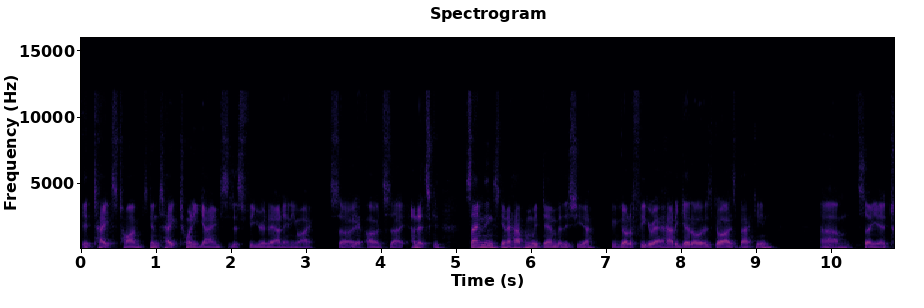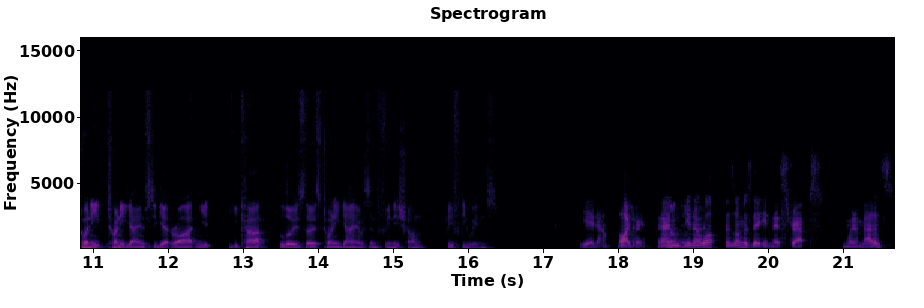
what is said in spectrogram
it takes time. It's going to take 20 games to just figure it out anyway. So yeah. I would say, and it's same thing's going to happen with Denver this year. You've got to figure out how to get all those guys back in. Um, so yeah, 20, 20 games to get right, and you you can't lose those 20 games and finish on 50 wins. Yeah, no, I agree. And Not you know what? As long as they're hitting their straps when it matters,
